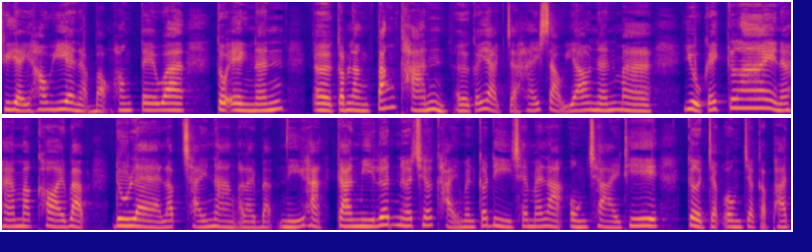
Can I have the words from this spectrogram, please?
คือใหญ่ฮาเย่เนี่ยบอกฮ่องเต้ว่าตัวเองนั้นเออกำลังตั้งครรภ์เออก็อยากจะให้เสาเย้านั้นมาอยู่ใกล้ๆนะคะ มาคอยแบบดูแลรับใช้นางอะไรแบบนี้ค่ะ การมีเลือดเนื้อเชื้อไขมันก็ดีใช่ไหมล่ะ องค์ชายที่เกิดจากองค์จักรพรรดิ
